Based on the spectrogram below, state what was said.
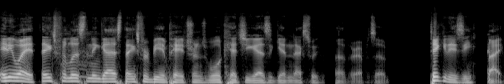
anyway, thanks for listening, guys. Thanks for being patrons. We'll catch you guys again next week with another episode. Take it easy. Bye.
